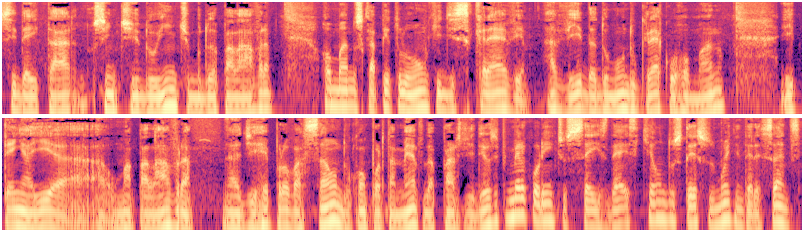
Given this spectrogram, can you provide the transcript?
se deitar no sentido íntimo da palavra. Romanos capítulo 1 que descreve a vida do mundo greco-romano e tem aí a, a, uma palavra a, de reprovação do comportamento da parte de Deus. E 1 Coríntios 6, 10, que é um dos textos muito interessantes,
